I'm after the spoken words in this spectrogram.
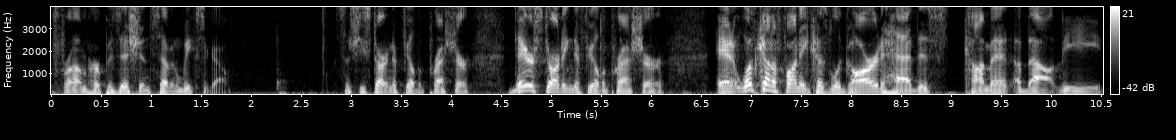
from her position seven weeks ago. So she's starting to feel the pressure. They're starting to feel the pressure. And it was kind of funny because Lagarde had this comment about the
